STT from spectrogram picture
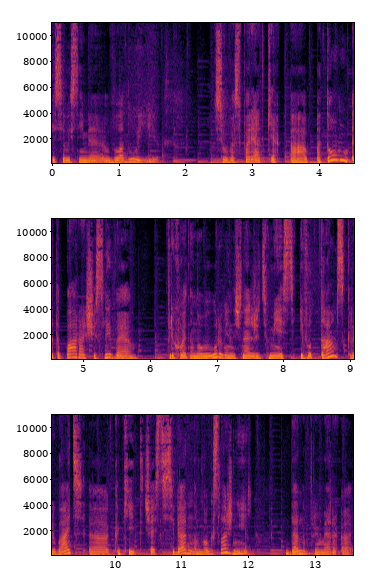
если вы с ними в ладу и все у вас в порядке. А потом эта пара счастливая переходит на новый уровень, начинает жить вместе. И вот там скрывать э, какие-то части себя намного сложнее. Да, например,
